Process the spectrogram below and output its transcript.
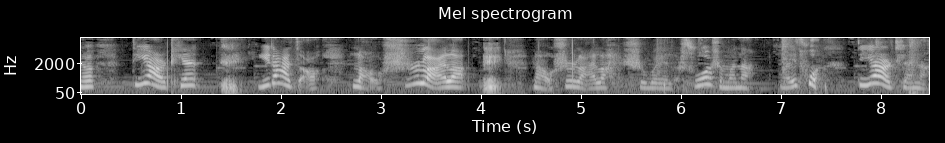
那第二天一大早，老师来了。老师来了是为了说什么呢？没错，第二天呢，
